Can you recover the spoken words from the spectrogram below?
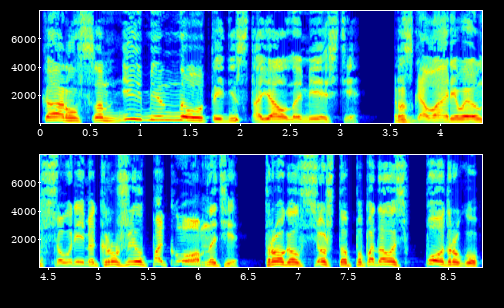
Карлсон ни минуты не стоял на месте. Разговаривая, он все время кружил по комнате, трогал все, что попадалось под руку,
